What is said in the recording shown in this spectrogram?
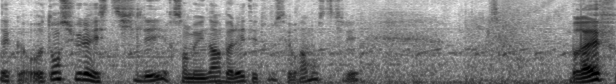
D'accord, autant celui-là est stylé, il ressemble à une arbalète et tout, c'est vraiment stylé. Bref.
